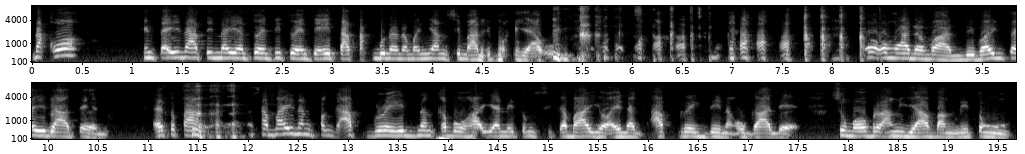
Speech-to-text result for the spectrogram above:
nako, hintayin natin na yan 2028, tatakbo na naman yang si Manny Pacquiao. Oo nga naman, di ba? Hintayin natin. Ito pa, sabay ng pag-upgrade ng kabuhayan nitong si Kabayo ay nag-upgrade din ng ugali. Sumobra ang yabang nitong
